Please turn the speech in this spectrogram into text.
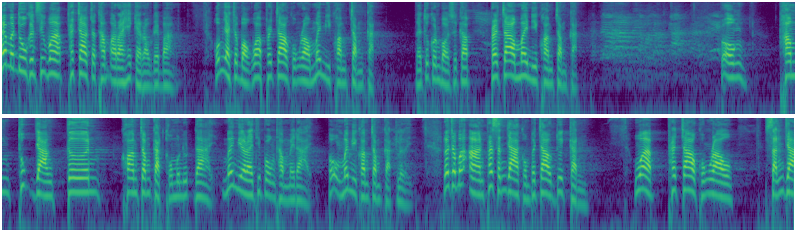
ให้มาดูกันซิว่าพระเจ้าจะทำอะไรให้แก่เราได้บ้าง ผมอยากจะบอกว่าพระเจ้าของเราไม่มีความจำกัดไหนทุกคนบอกสิครับ พระเจ้าไม่มีความจำกัด พระองค์ทำทุกอย่างเกินความจำกัดของมนุษย์ได้ ไม่มีอะไรที่พระองค์ทำไม่ได้ พระองค์ไม่มีความจำกัดเลย เราจะมาอ่านพระสัญญาของพระเจ้าด้วยกัน ว่าพระเจ้าของเราสัญญา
